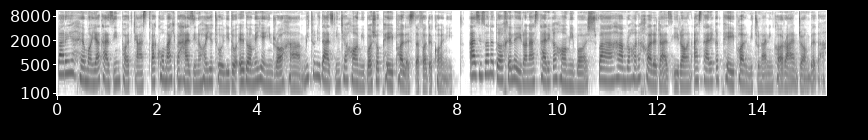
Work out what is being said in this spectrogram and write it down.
برای حمایت از این پادکست و کمک به هزینه های تولید و ادامه این راه هم می‌تونید از لینک هامی باش و PayPal استفاده کنید. عزیزان داخل ایران از طریق هامی باش و همراهان خارج از ایران از طریق PayPal می‌تونن این کار را انجام بدن.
